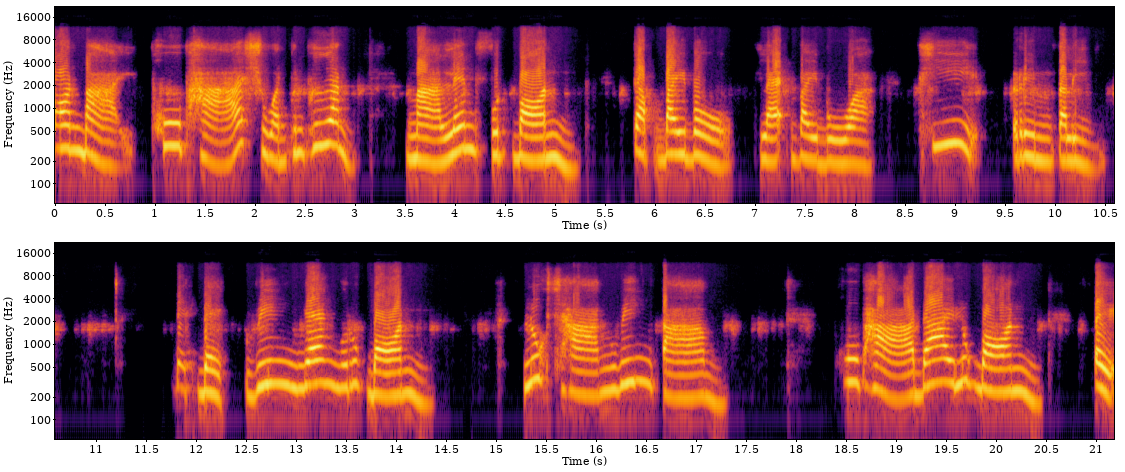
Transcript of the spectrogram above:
ตอนบ่าย ผู้ผาชวนเพื่อนๆ มาเล่นฟุตบอล กับใบโบกและใบบัว ที่ริมตลิ่ง เด็กๆวิ่งแย่งลูกบอล ลูกช้างวิ่งตามผู้ผาได้ลูกบอล เตะ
